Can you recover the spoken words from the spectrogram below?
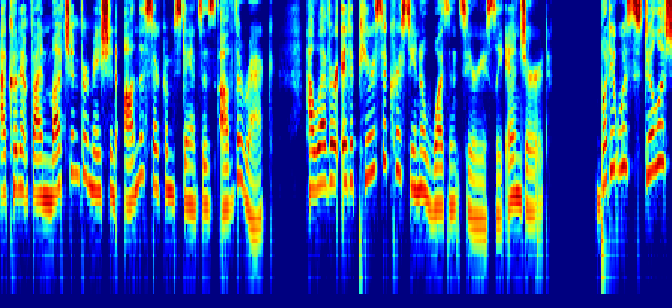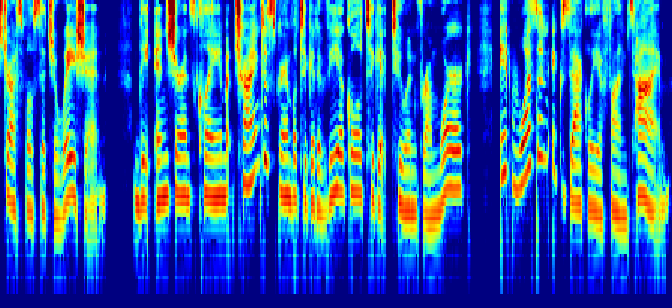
I couldn't find much information on the circumstances of the wreck. However, it appears that Christina wasn't seriously injured. But it was still a stressful situation. The insurance claim, trying to scramble to get a vehicle to get to and from work, it wasn't exactly a fun time.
